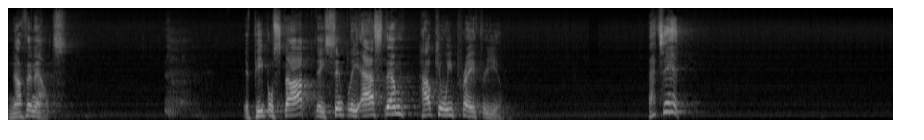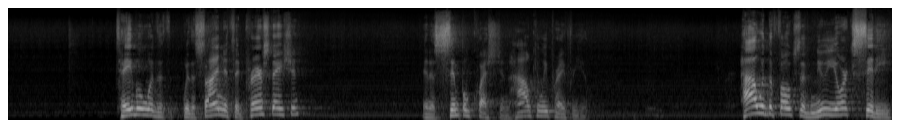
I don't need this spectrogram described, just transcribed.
Nothing else. If people stopped, they simply asked them, How can we pray for you? That's it. Table with a, with a sign that said prayer station and a simple question How can we pray for you? How would the folks of New York City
